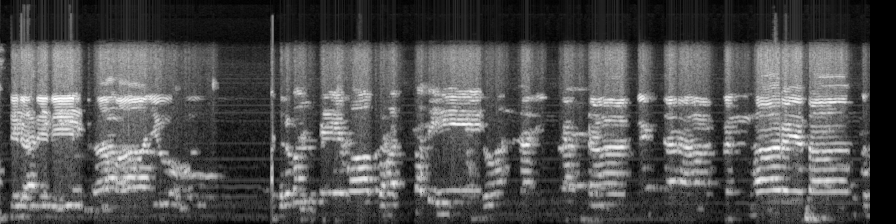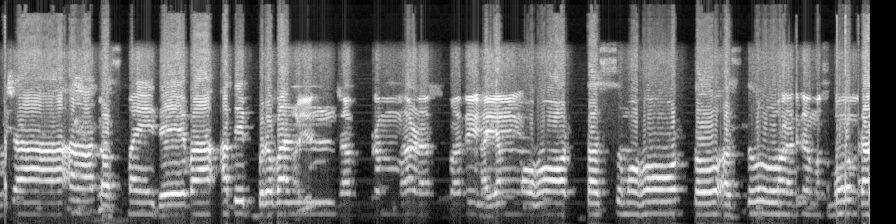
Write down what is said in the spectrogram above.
स्थिरति दीर्घमायुः। స్థిరతి దీర్ఘమాయు ధ్రువం దేవో బృహస్పతి తస్మై దేవ అతిబ్రువన్ బ్రహ్మణస్పతి అయం ముహూర్తస్ ముహూర్తో అస్తు ముహూర్తే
